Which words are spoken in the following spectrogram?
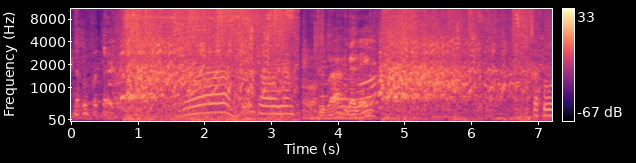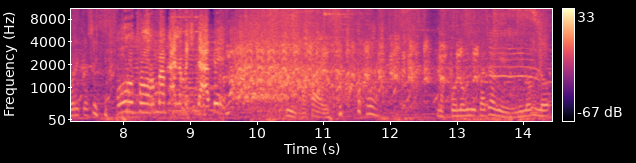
Naku, patay. Ah, ikaw yan. Oh, diba? Galing. Sa turi kasi. Puro forma, kala mo sinabi. Hmm, patay. Nakulong ni Badang eh. Nilulo.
